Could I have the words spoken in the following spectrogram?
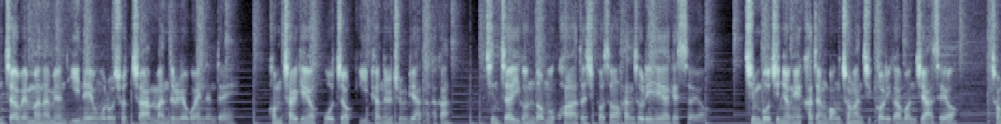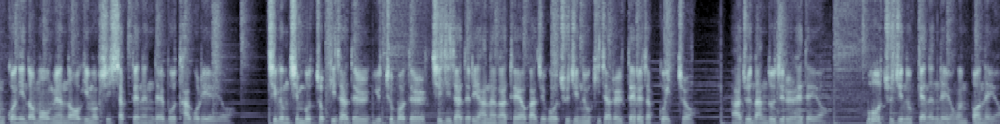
진짜 웬만하면 이 내용으로 쇼츠 안 만들려고 했는데 검찰개혁 5적 2편을 준비하다가 진짜 이건 너무 과하다 싶어서 한 소리 해야겠어요. 진보 진영의 가장 멍청한 짓거리가 뭔지 아세요? 정권이 넘어오면 어김없이 시작되는 내부 다구리예요. 지금 진보 쪽 기자들, 유튜버들, 지지자들이 하나가 되어가지고 주진우 기자를 때려잡고 있죠. 아주 난도질을 해대요. 뭐 주진우 깨는 내용은 뻔해요.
